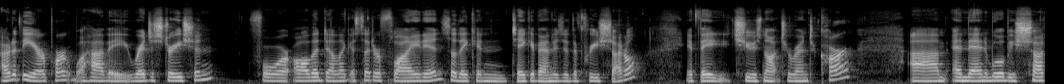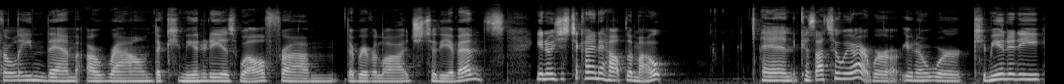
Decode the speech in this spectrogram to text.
out at the airport. We'll have a registration for all the delegates that are flying in so they can take advantage of the free shuttle if they choose not to rent a car. Um, and then we'll be shuttling them around the community as well from the River Lodge to the events, you know, just to kind of help them out and because that's who we are we're you know we're community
